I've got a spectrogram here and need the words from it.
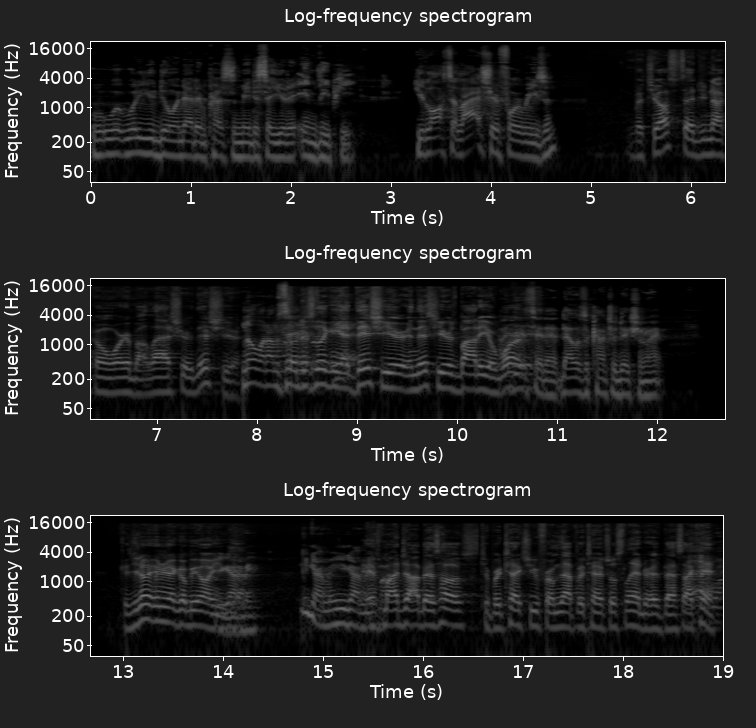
What, what are you doing that impresses me to say you're the MVP? You lost it last year for a reason. But you also said you're not going to worry about last year, this year. No, what I'm saying. So just looking at this year and this year's body of work. I did say that. That was a contradiction, right? because you know the internet going to be on you. You got now. me. You got me. You got me. It's my job as host to protect you from that potential slander as best I can.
